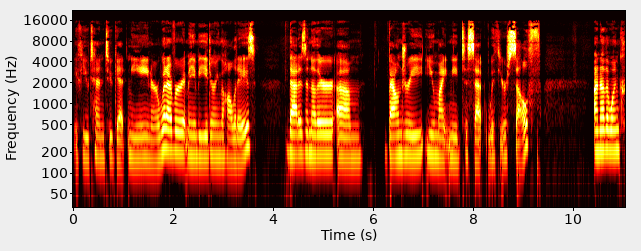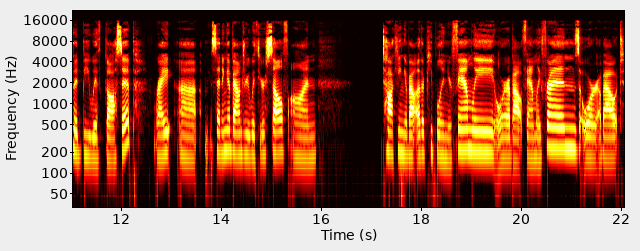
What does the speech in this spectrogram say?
if you tend to get mean or whatever it may be during the holidays. That is another um, boundary you might need to set with yourself. Another one could be with gossip, right? Uh, setting a boundary with yourself on talking about other people in your family or about family friends or about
